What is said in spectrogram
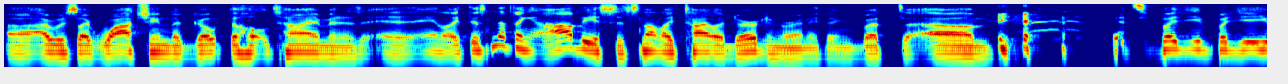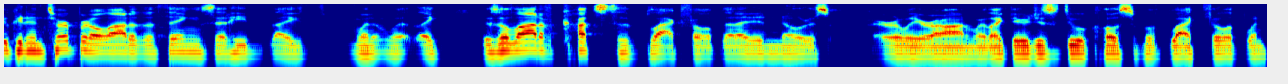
uh, I was like watching the goat the whole time, and, and and like there's nothing obvious. It's not like Tyler Durden or anything, but um, it's but you but you, you can interpret a lot of the things that he like when, when like there's a lot of cuts to Black Phillip that I didn't notice earlier on, where like they would just do a close up of Black Phillip when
